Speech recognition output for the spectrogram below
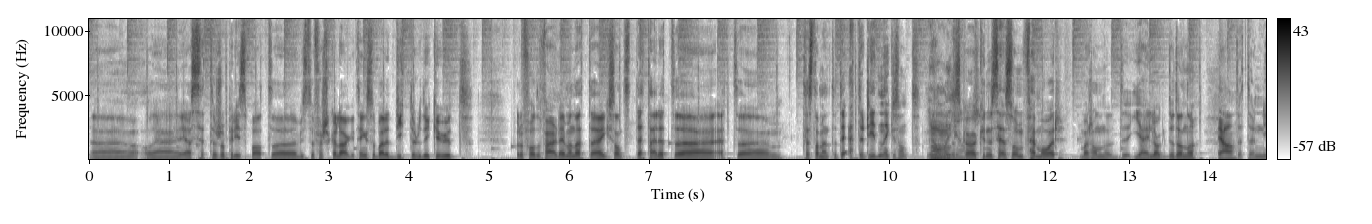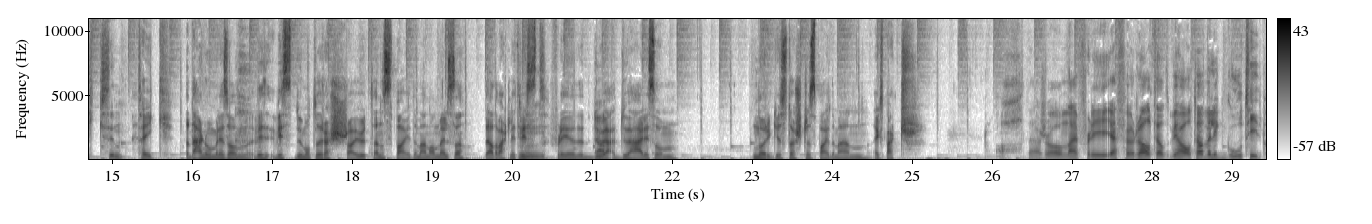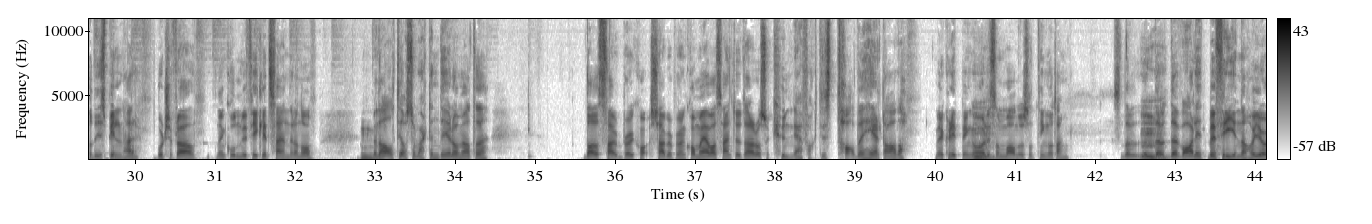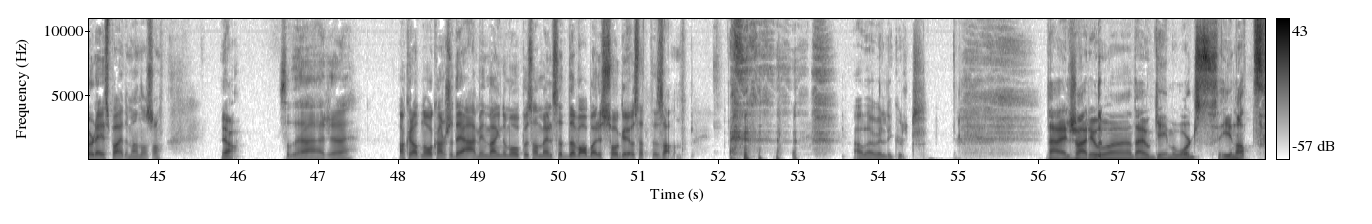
Uh, og jeg, jeg setter så pris på at uh, hvis du først skal lage ting, så bare dytter du det ikke ut for å få det ferdig. Men dette, ikke sant? dette er et, uh, et eh, testamente til ettertiden, ikke sant? Ja, det skal kunne ses om fem år. Bare sånn Jeg lagde denne. Ja, Dette er Nick sin take. det er noe med liksom Hvis, hvis du måtte rusha ut en Spiderman-anmeldelse, det hadde vært litt trist. Fordi du, Ja. er, du er liksom Norges største Spiderman-ekspert. Åh, Det er så, nei, fordi jeg føler alltid at Vi har alltid hatt veldig god tid på de spillene her. Bortsett fra den koden vi fikk litt seinere nå. Men det har alltid også vært en del om at da Cyberpunk, kom og jeg var seint ute her òg, så kunne jeg faktisk ta det helt av, da. Med klipping og liksom manus og ting og tang. Så det, det, det var litt befriende å gjøre det i Spiderman også. Ja. Så det er eh, Akkurat nå kanskje det er min Magnum Opus-anmeldelse. Det var bare så gøy å sette det sammen. Ja, det er veldig kult. Det er, ellers så er det jo, det er jo Game Awards i natt.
